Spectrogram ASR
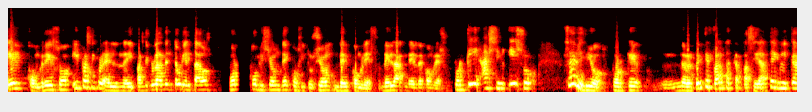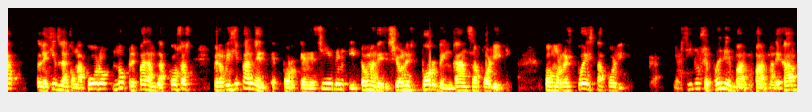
el Congreso y, particular, particularmente orientados por Comisión de Constitución del Congreso, de la, del Congreso. ¿Por qué hacen eso? Sabe Dios, porque de repente falta capacidad técnica, legislan con apuro, no preparan las cosas, pero principalmente porque deciden y toman decisiones por venganza política, como respuesta política. Y así no se puede manejar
